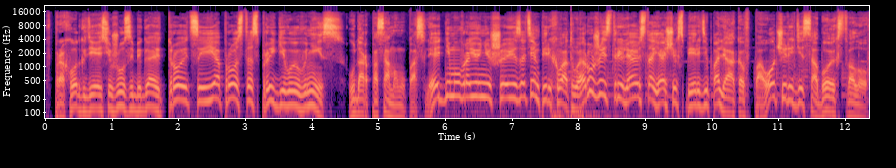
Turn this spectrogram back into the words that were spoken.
В проход, где я сижу, забегает троица, и я просто спрыгиваю вниз. Удар по самому последнему в районе шеи, затем перехватываю оружие и стреляю стоящих спереди поляков по очереди с обоих стволов.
